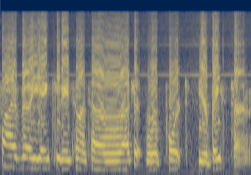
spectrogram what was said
5 uh, Yankee Daytona Tower, roger. Report your base turn.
